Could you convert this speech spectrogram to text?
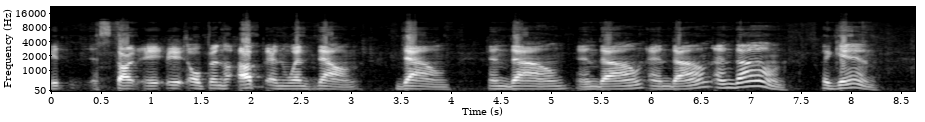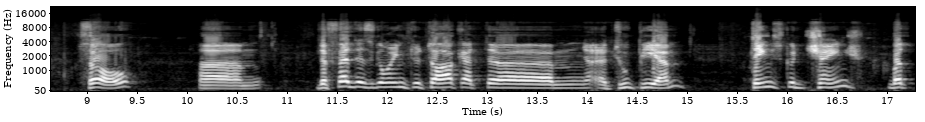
it start it, it opened up and went down, down and down and down and down and down again. So um, the Fed is going to talk at, um, at 2 p.m. Things could change, but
